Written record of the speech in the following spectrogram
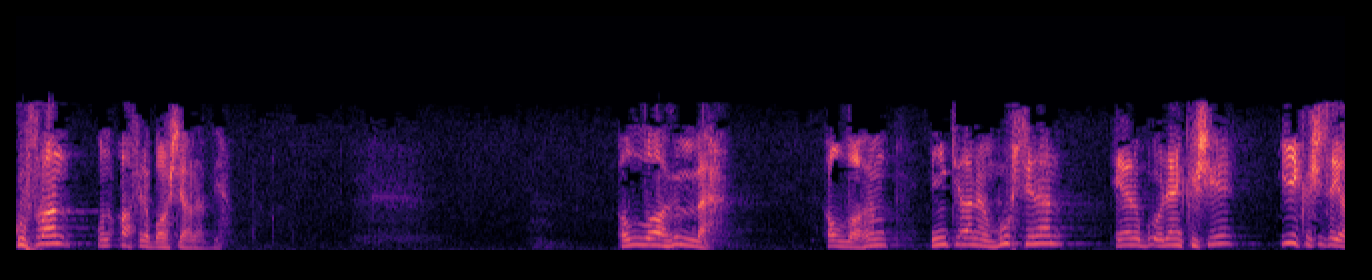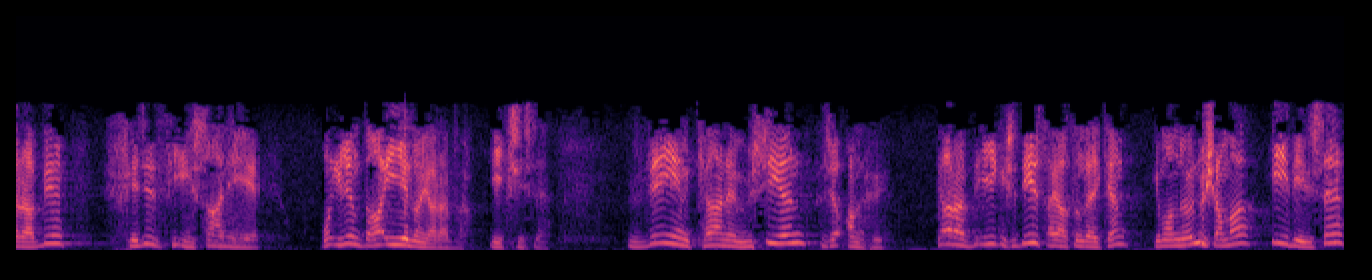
Gufran onu affine bağışla ya Rabbi. Allahümme Allah'ım inkâne muhsinen eğer bu ölen kişi iyi kişiyse ya Rabbi fecid fi ihsanihi. O ilim daha iyi yerine ya Rabbi. İyi kişiyse. ve in kâne müsiyen anhü. Ya Rabbi iyi kişi değilse hayatındayken imanlı ölmüş ama iyi değilse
